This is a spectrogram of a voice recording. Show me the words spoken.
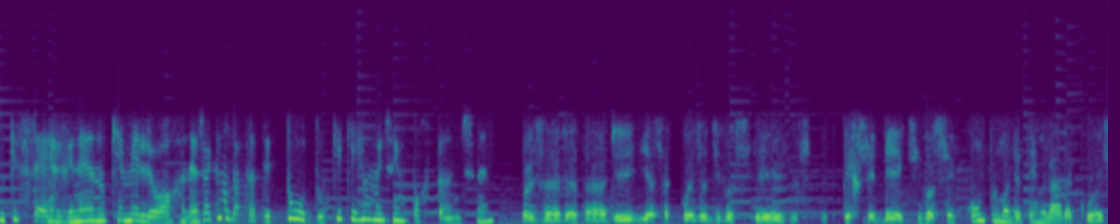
no que serve, né? No que é melhor, né? Já que não dá para ter tudo, o que, que realmente é importante, né? Pois é, é verdade. E essa coisa de você perceber que se você compra uma determinada coisa,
